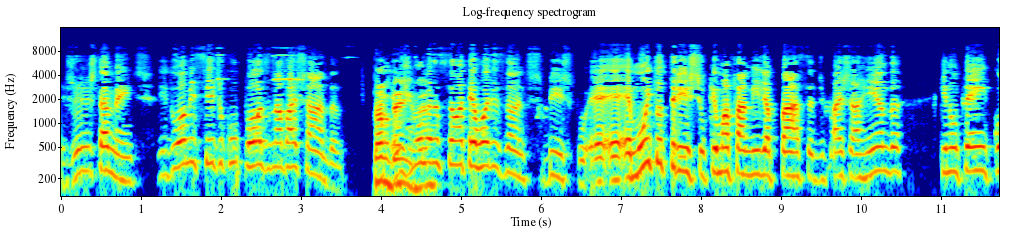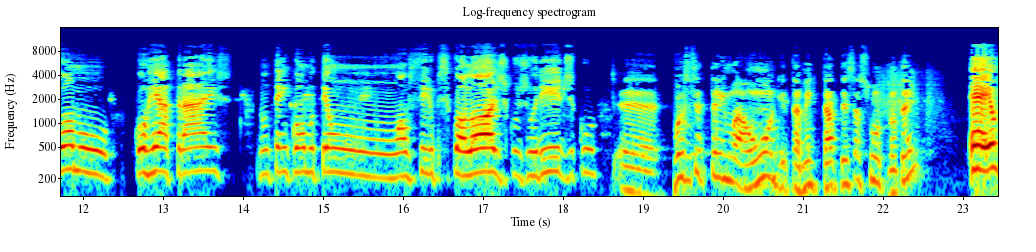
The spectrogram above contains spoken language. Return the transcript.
Justamente. E do homicídio culposo na Baixada. Também, Os né? números né? são aterrorizantes, bispo. É, é, é, muito triste o que uma família passa de baixa renda, que não tem como correr atrás, não tem como ter um auxílio psicológico, jurídico. É, você tem uma ONG também que trata desse assunto, não tem? É, eu,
